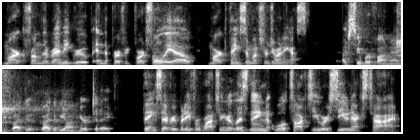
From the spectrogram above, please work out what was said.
Mark from the REMii Group and the Perfect Portfolio. Mark, thanks so much for joining us. Uh, super fun, man. Glad to glad to be on here today. Thanks everybody for watching or listening. We'll talk to you or see you next time.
